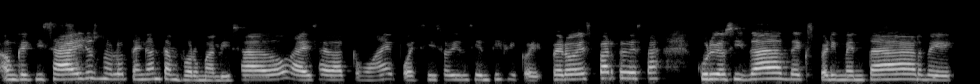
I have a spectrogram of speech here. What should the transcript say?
aunque quizá ellos no lo tengan tan formalizado a esa edad como, ay, pues sí, soy un científico, pero es parte de esta curiosidad de experimentar, de,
